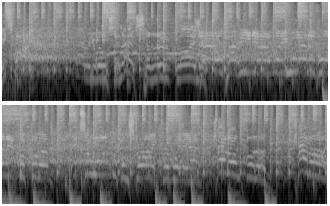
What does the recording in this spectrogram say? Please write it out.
It's five. Harry Wilson, absolute blinder. Calpahina may well have won it for Fulham. It's a wonderful strike from Willian. Come on, Fulham! Come on!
